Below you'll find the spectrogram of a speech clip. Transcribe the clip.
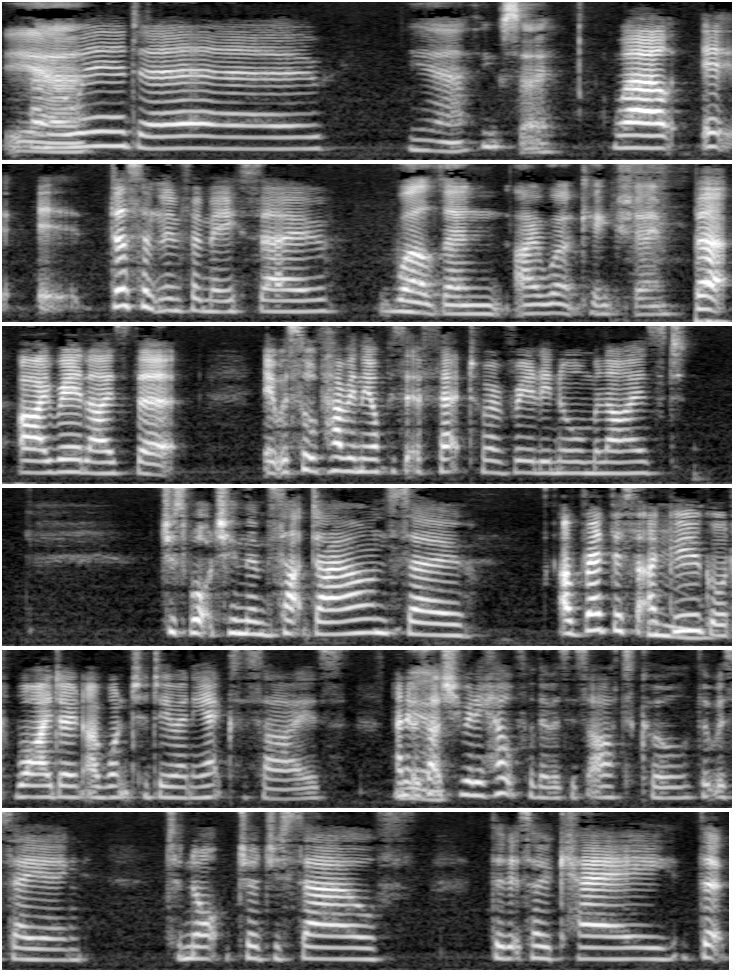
Yeah. i'm a weirdo Yeah, I think so. well it it does something for me so Well, then I won't kink shame. But I realised that it was sort of having the opposite effect where I've really normalised just watching them sat down. So I read this, I hmm. googled, why don't I want to do any exercise? And it was actually really helpful. There was this article that was saying to not judge yourself, that it's okay, that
